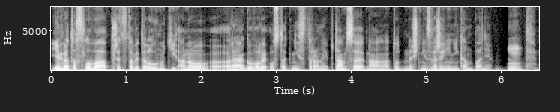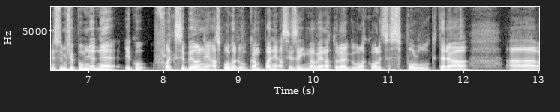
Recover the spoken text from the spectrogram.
Jak na ta slova představitelů hnutí ANO eh, reagovaly ostatní strany? Ptám se na, na to dnešní zveřejnění kampaně. Hmm. Myslím, že poměrně jako flexibilně a z pohledu kampaně asi zajímavě na to reagovala koalice Spolu, která a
